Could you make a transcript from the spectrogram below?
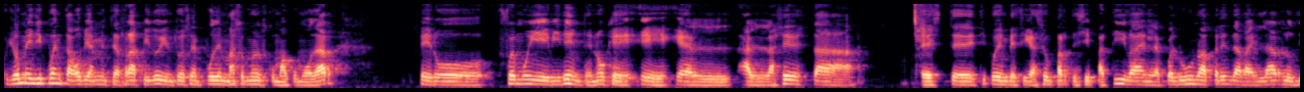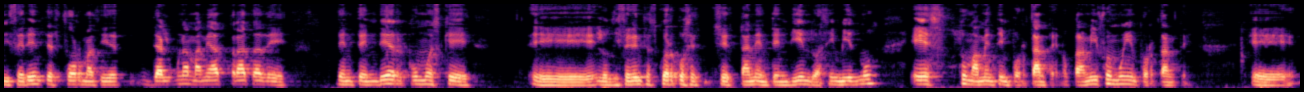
Yo me di cuenta obviamente rápido y entonces me pude más o menos como acomodar, pero fue muy evidente, ¿no? Que, eh, al, al, hacer esta, este tipo de investigación participativa en la cual uno aprende a bailar las diferentes formas y de, alguna manera trata de, de, entender cómo es que eh, los diferentes cuerpos se, se, están entendiendo a sí mismos, es sumamente importante, ¿no? Para mí fue muy importante. Eh,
